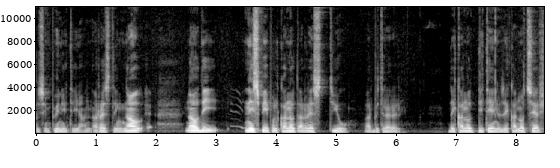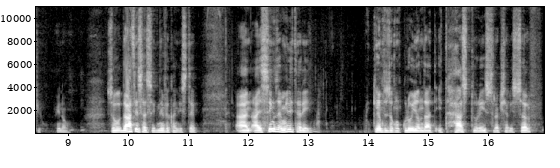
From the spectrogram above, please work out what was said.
with impunity and arresting. Now, now the NISS people cannot arrest you arbitrarily. They cannot detain you. They cannot search you. You know, so that is a significant step, and I think the military came to the conclusion that it has to restructure itself.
